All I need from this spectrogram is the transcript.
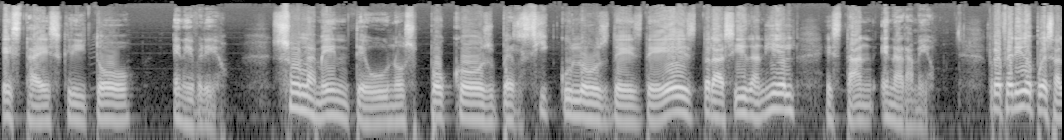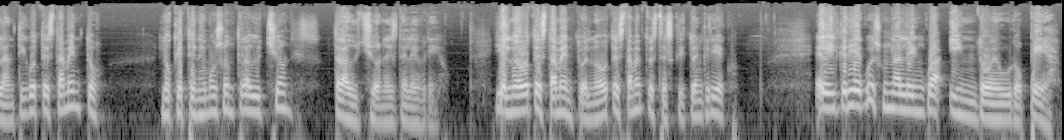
está escrito en hebreo. Solamente unos pocos versículos desde Esdras y Daniel están en arameo. Referido pues al Antiguo Testamento, lo que tenemos son traducciones, traducciones del hebreo. Y el Nuevo Testamento, el Nuevo Testamento está escrito en griego. El griego es una lengua indoeuropea.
